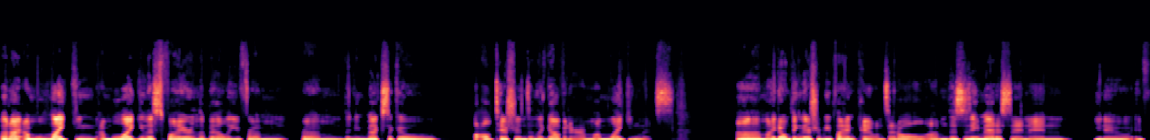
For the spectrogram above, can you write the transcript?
but I, I'm liking I'm liking this fire in the belly from from the New Mexico politicians and the governor. I'm I'm liking this. Um, I don't think there should be plant counts at all. Um, this is a medicine, and you know if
